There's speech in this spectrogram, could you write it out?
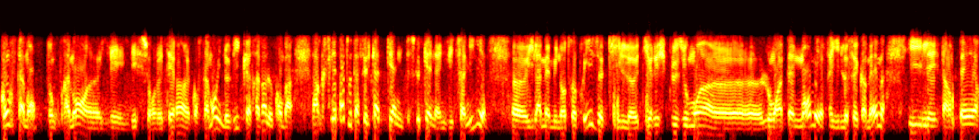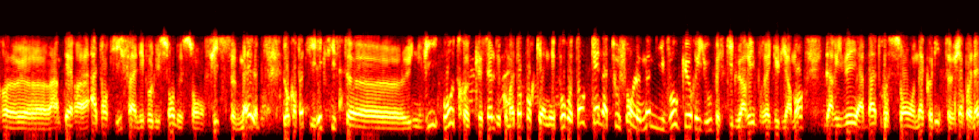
constamment, donc vraiment euh, il, est, sur le terrain constamment, il ne vit qu'à travers le combat. Alors ce n'est pas tout à fait le cas de Ken, parce que Ken a une vie de famille, euh, il a même une entreprise qu'il dirige plus ou moins euh, lointainement, mais enfin il le fait quand même. Il est un père, un père attentif à l'évolution de son fils Mel. Donc en fait il existe une vie autre que celle de combattant pour Ken. Et pour autant Ken a toujours le même niveau que Ryu, parce qu'il lui arrive régulièrement d'arriver à battre son acolyte japonais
